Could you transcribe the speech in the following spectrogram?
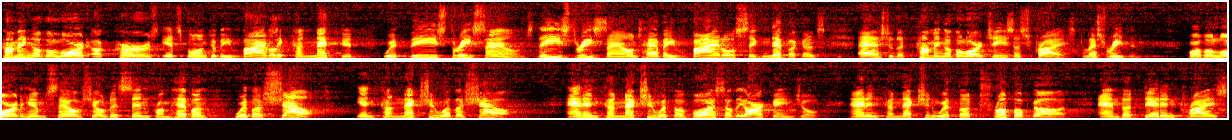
coming of the Lord occurs, it's going to be vitally connected with these three sounds. These three sounds have a vital significance as to the coming of the Lord Jesus Christ. Let's read them. For the Lord himself shall descend from heaven with a shout, in connection with a shout, and in connection with the voice of the archangel, and in connection with the trump of God, and the dead in Christ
